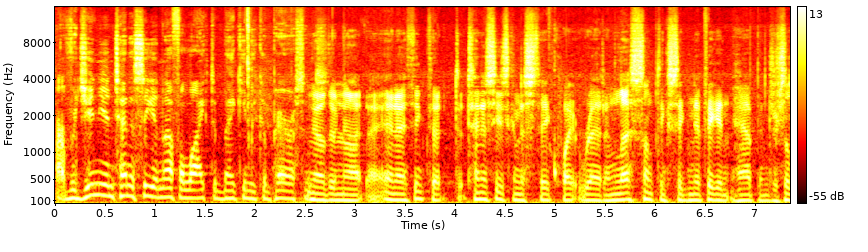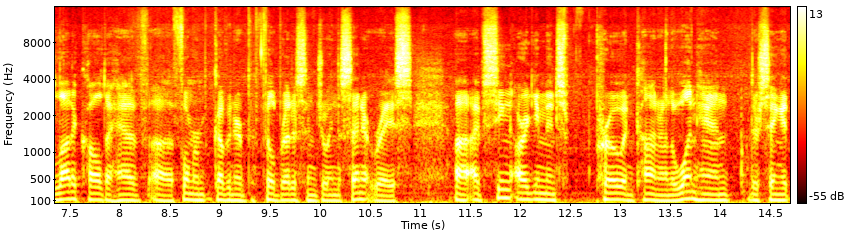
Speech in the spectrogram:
are Virginia and Tennessee enough alike to make any comparisons? No, they're not. And I think that Tennessee is going to stay quite red unless something significant happens. There's a lot of call to have uh, former Governor Phil Bredesen join the Senate race. Uh, I've seen arguments pro and con. On the one hand, they're saying it,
